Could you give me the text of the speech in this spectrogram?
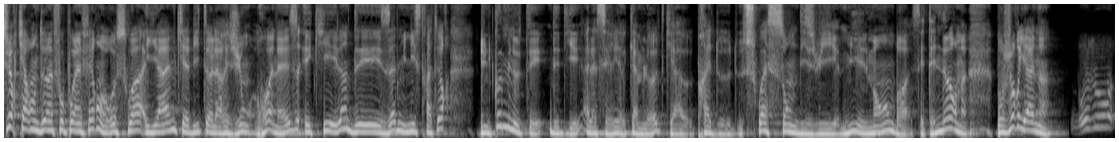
Sur 42info.fr, on reçoit Yann qui habite la région rouennaise et qui est l'un des administrateurs d'une communauté dédiée à la série Camelot qui a près de, de 78 000 membres. C'est énorme. Bonjour Yann. Bonjour.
